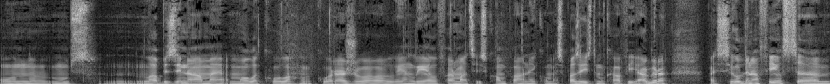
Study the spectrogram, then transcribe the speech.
Un uh, mums labi zināmā molekula, ko ražo viena liela farmācijas kompānija, ko mēs pazīstam kā Viagra vai Sildenafils, um,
